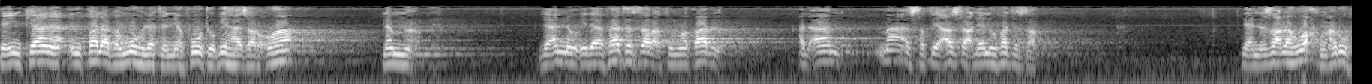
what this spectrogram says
فإن كان إن طلب مهلة يفوت بها زرعها لم نعطه لأنه إذا فات الزرع ثم قال الآن ما أستطيع أزرع لأنه فات الزرع. لأن الزرع له وقت معروف.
